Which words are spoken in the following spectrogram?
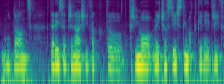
mutans, který se přenáší fakt přímo nejčastěji z té matky nejdřív.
